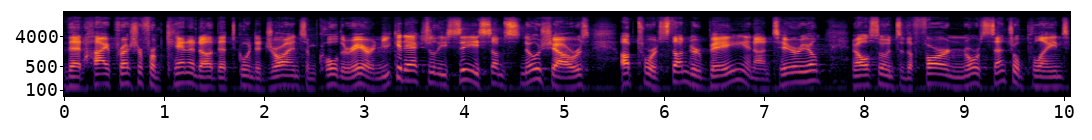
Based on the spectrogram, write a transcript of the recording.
that high pressure from Canada that's going to draw in some colder air. And you could actually see some snow showers up towards Thunder Bay in Ontario and also into the far north central plains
